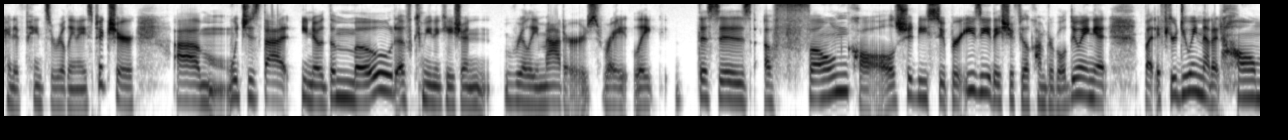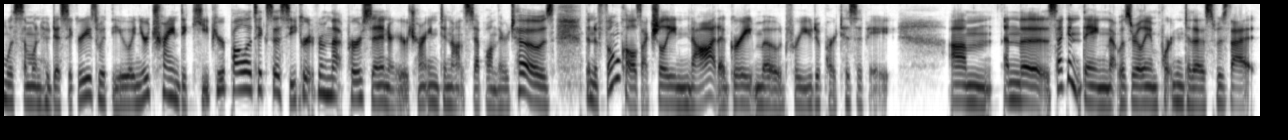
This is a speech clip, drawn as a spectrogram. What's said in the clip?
kind of paints a really nice picture, um, which is that, you know, the mode of communication really matters, right? Like this is a phone call, should be super easy. They should feel comfortable doing it. But if you're doing that at home with someone who disagrees with you and you're trying to keep your politics a secret from that person or you're trying to not step on their toes, then a phone call is actually not a great mode for you to participate. Um, and the second thing that was really important to this was that,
